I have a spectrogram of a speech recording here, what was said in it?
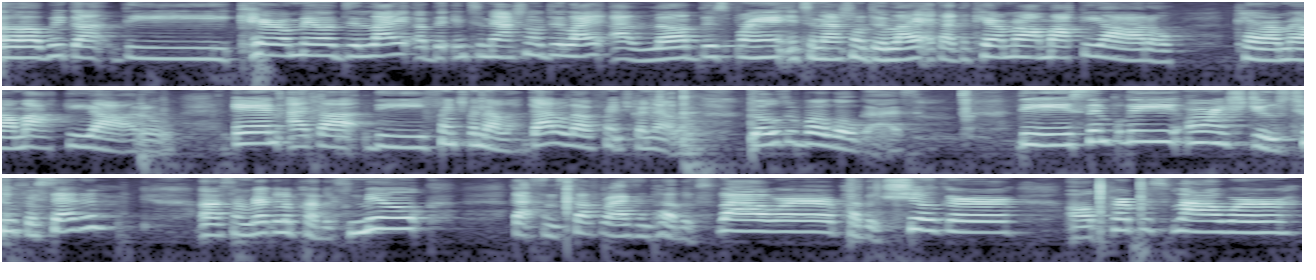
Uh, we got the caramel delight of the international delight. I love this brand international delight. I got the caramel macchiato caramel macchiato. And i got the french vanilla. Gotta love french vanilla. Those are bogo guys. The simply orange juice two for seven. Uh, some regular Publix milk Got some Stuff Rising Publix flour, Publix sugar, all-purpose flour,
